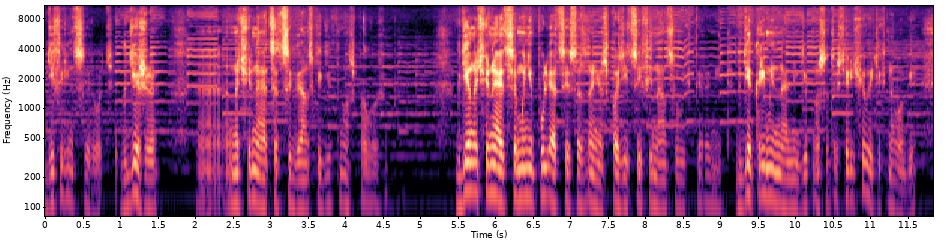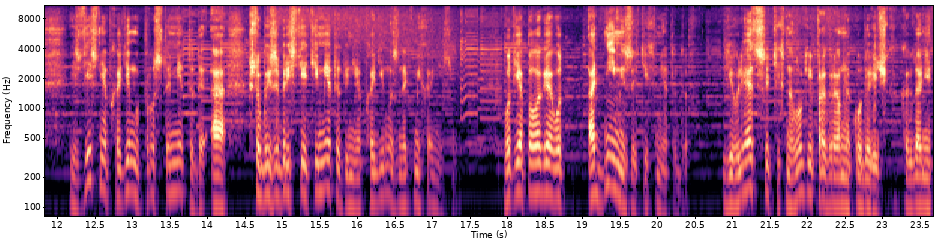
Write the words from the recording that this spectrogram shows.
дифференцировать, где же э, начинается цыганский гипноз, положим, где начинается манипуляция сознанием с позиции финансовых пирамид, где криминальный гипноз, это все речевые технологии. И здесь необходимы просто методы, а чтобы изобрести эти методы, необходимо знать механизм. Вот я полагаю, вот одним из этих методов является технология программной кода речи, когда они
